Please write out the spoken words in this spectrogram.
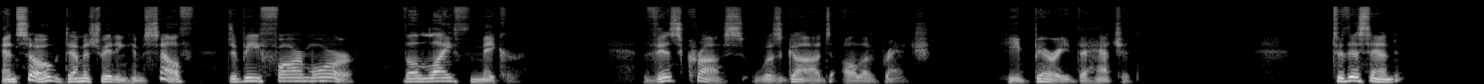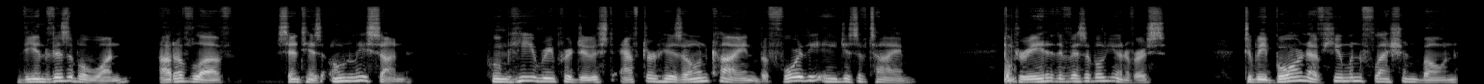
And so demonstrating himself to be far more the life maker. This cross was God's olive branch. He buried the hatchet. To this end, the invisible one, out of love, sent his only Son, whom he reproduced after his own kind before the ages of time, and created the visible universe, to be born of human flesh and bone,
